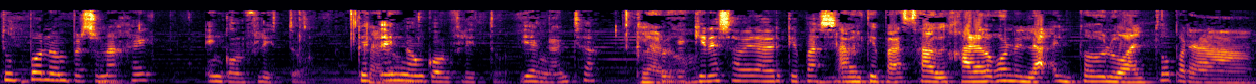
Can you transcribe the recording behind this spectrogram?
tú pones un personaje en conflicto que tenga un conflicto y engancha claro. porque quieres saber a ver qué pasa a ver qué pasa dejar algo en, en todo lo alto para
